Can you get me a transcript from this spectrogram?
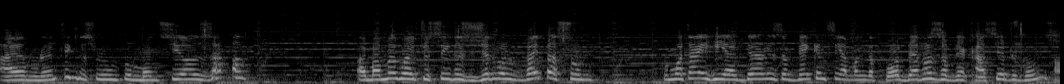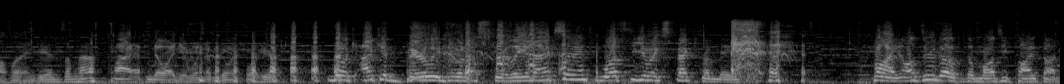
I am renting this room for Monsieur Zappa. I'm on my way to see this General Viper soon. From what I hear, there is a vacancy among the four devils of the Acacia Dragoons. Also Indian somehow? I have no idea what I'm going for here. Look, I can barely do an Australian accent. What do you expect from me? Fine, I'll do the, the Monty Python.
